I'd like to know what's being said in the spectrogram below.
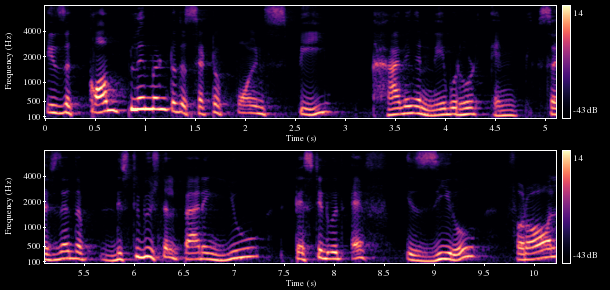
is a complement to the set of points p having a neighborhood np such that the distributional pairing u tested with f is 0 for all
